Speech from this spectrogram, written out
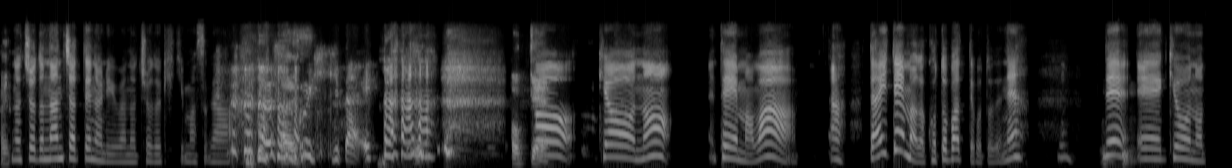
はい。の後ほどなんちゃっての理由は後ほど聞きますが、すごい聞きたい。オッケー。今日今日のテーマは、あ、大テーマが言葉ってことでね。で、えー今日の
